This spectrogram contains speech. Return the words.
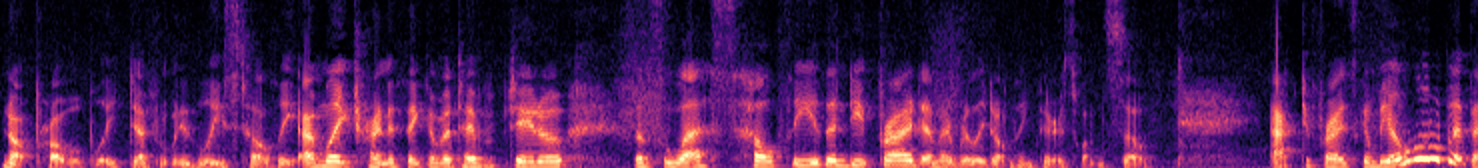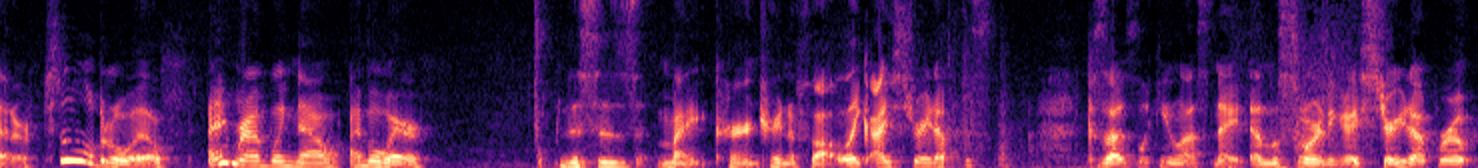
Not probably, definitely the least healthy. I'm like trying to think of a type of potato that's less healthy than deep fried and I really don't think there's one. So active fried is gonna be a little bit better. Just a little bit of oil. I'm rambling now, I'm aware. This is my current train of thought. Like I straight up this because I was looking last night and this morning I straight up wrote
